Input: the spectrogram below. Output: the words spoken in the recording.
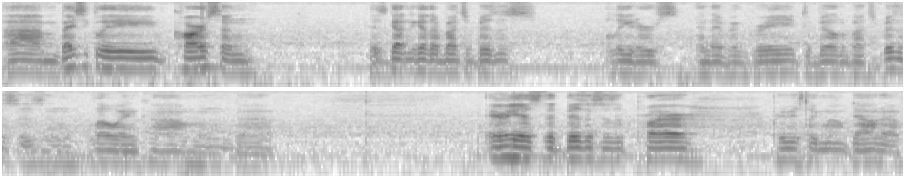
Um, basically, Carson has gotten together a bunch of business leaders and they've agreed to build a bunch of businesses in low income and uh, areas that businesses have prior previously moved out of.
